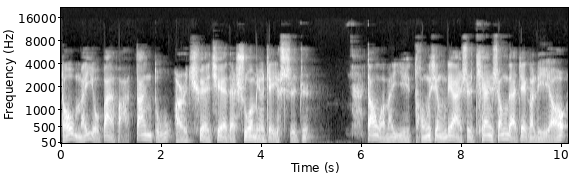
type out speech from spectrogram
都没有办法单独而确切的说明这一实质。当我们以同性恋是天生的这个理由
